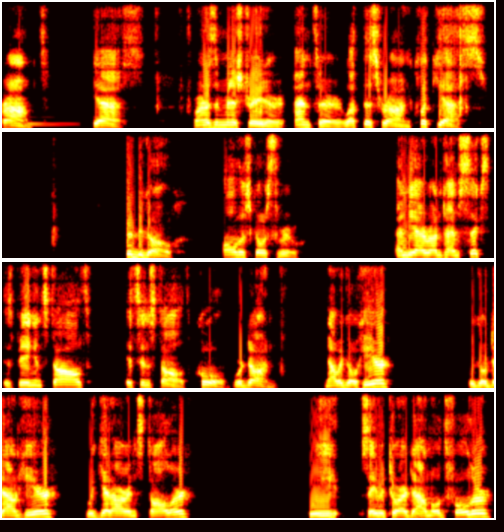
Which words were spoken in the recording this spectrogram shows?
prompt, yes. Run as administrator, enter, let this run, click yes. Good to go all this goes through. NDI runtime 6 is being installed. It's installed. Cool. We're done. Now we go here. We go down here. We get our installer. We save it to our downloads folder.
